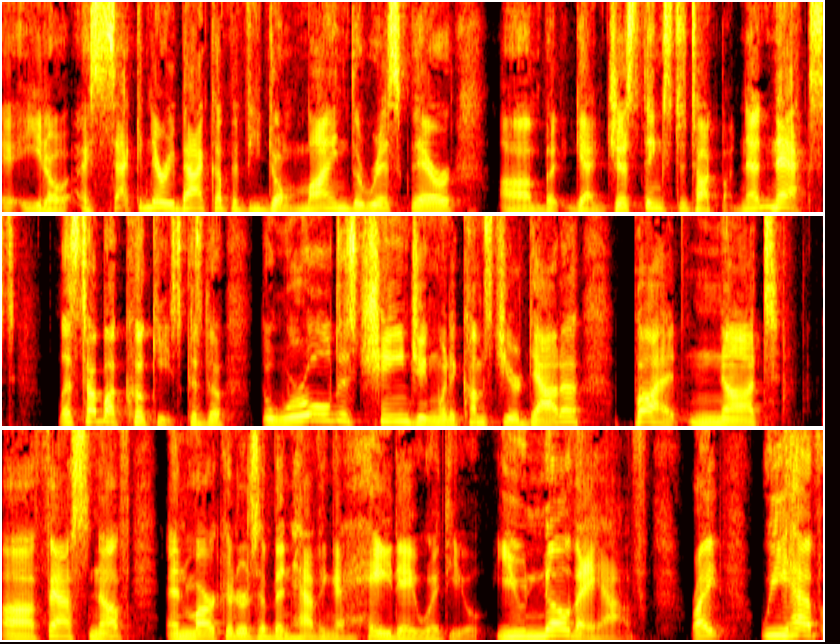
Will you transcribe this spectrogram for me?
you know, a secondary backup if you don't mind the risk there. Um, but again, just things to talk about. Now, next, let's talk about cookies because the the world is changing when it comes to your data, but not uh, fast enough, and marketers have been having a heyday with you. You know they have, right? We have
